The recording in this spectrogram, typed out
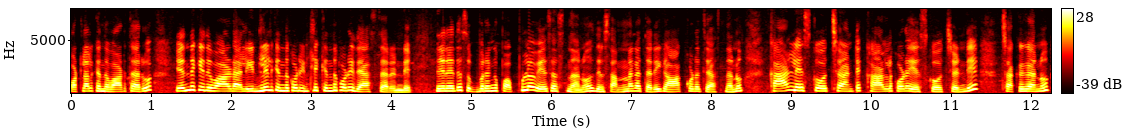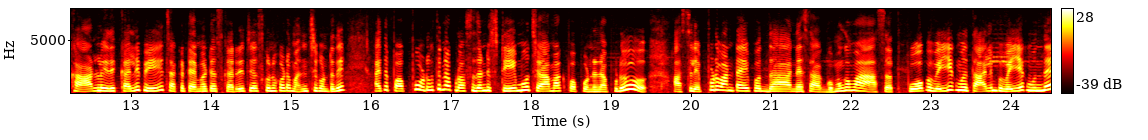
పొట్లాల కింద వాడతారు. ఎందుకు ఇది వాడాలి? ఇడ్లీల కింద కూడా ఇడ్లీ కింద కూడా ఇది వేస్తారండి. నేనైతే శుభ్రంగా పప్పులో వేసేస్తున్నాను. దీన్ని సన్నగా తరిగి ఆకు కూడా చేస్తున్నాను. కాళ్ళు వేసుకోవచ్చా అంటే కాళ్ళు కూడా వేసుకోవచ్చండి. చక్కగాను కాళ్ళు ఇది కలిపి చక్క టమాటోస్ కర్రీ చేసుకుని కూడా మంచిగా ఉంటుంది. అయితే పప్పు ఉడుకుతున్నప్పుడు వస్తుందండి. స్టీము చామాకు పప్పు వండినప్పుడు అసలు ఎప్పుడు వంట అయిపోద్దా అనేసి ఆ గుమగుమ అసలు పోపు వెయ్యకముందు తాలింపు వెయ్యకముందే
